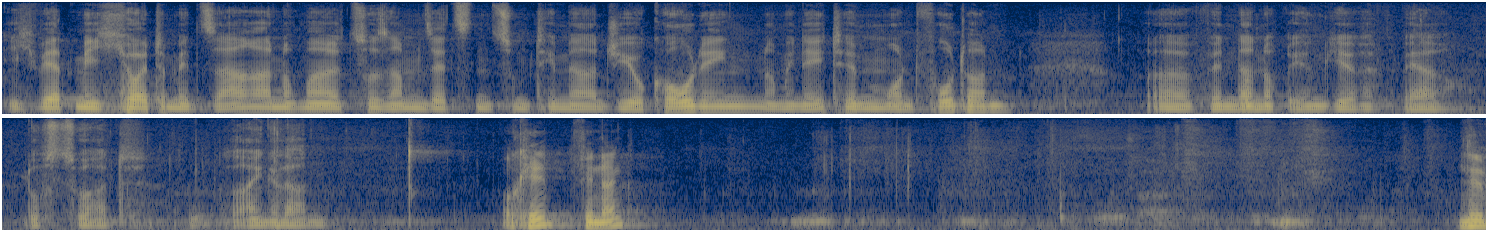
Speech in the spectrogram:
ich werde mich heute mit Sarah nochmal zusammensetzen zum Thema Geocoding, Nominatim und Photon. Äh, wenn da noch irgendwer Lust zu hat, so eingeladen. Okay, vielen Dank. Äh,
